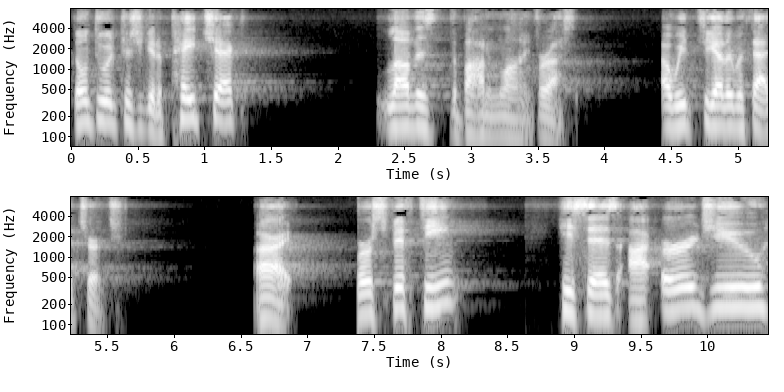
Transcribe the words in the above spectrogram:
don't do it because you get a paycheck. Love is the bottom line for us. Are we together with that church? All right. Verse 15, he says, I urge you,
